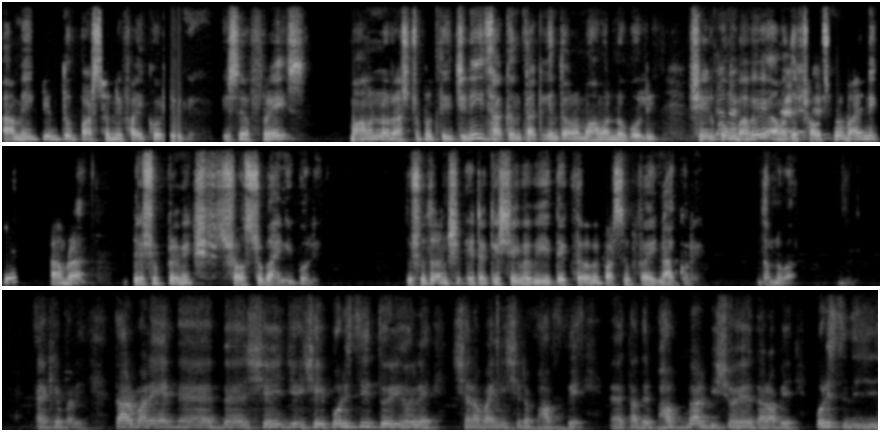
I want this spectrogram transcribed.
আমি কিন্তু পার্সোনিফাই করি। ইটস এ ফ্রেজ মহামান্য রাষ্ট্রপতি যিনিই থাকেন তাকে কিন্তু আমরা মহামান্য বলি। সেরকম ভাবে আমাদের সহস্র সশস্ত্র বাহিনীকে আমরা দেশপ্রেমিক সশস্ত্র বাহিনী বলি। তো সুতরাং এটাকে সেইভাবেই দেখতে হবে পার্সোনিফাই না করে। ধন্যবাদ। একেবারে। তার মানে সেই যে, সেই পরিস্থিতি তৈরি হলে সেনাবাহিনী সেটা ভাববে। তাদের ভাবনার বিষয় হয়ে দাঁড়াবে। পরিস্থিতি যদি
